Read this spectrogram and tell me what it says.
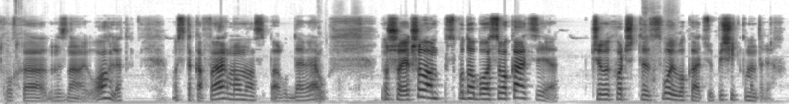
трохи, не знаю, огляд. Ось така ферма у нас, пару дерев. Ну що, якщо вам сподобалася локація, чи ви хочете свою локацію, пишіть в коментарях.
